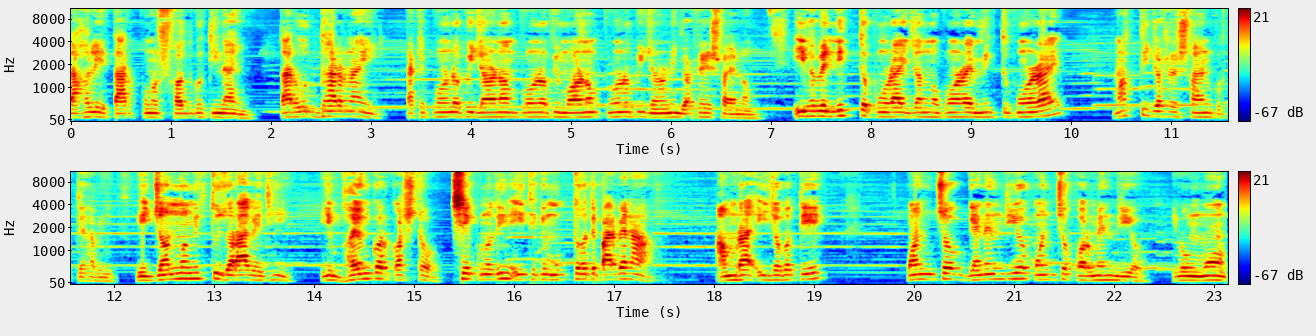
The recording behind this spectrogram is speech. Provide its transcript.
তাহলে তার কোনো সদ্গতি নাই, তার উদ্ধার নাই তাকে পুনরপি জননম পুনরপি মরণম পুনরপি জননী জঠরে শয়নম। এইভাবে নিত্য পুনরায় জন্ম, পুনরায় মৃত্যু, পুনরায় মাতৃ জঠরে শয়ন করতে হবে। এই জন্ম মৃত্যু জরা ব্যাধি এই ভয়ঙ্কর কষ্ট, সে কোনোদিন এই থেকে মুক্ত হতে পারবে না। আমরা এই জগতে পঞ্চ জ্ঞানেন্দ্রিয় পঞ্চ কর্মেন্দ্রিয় এবং মন,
